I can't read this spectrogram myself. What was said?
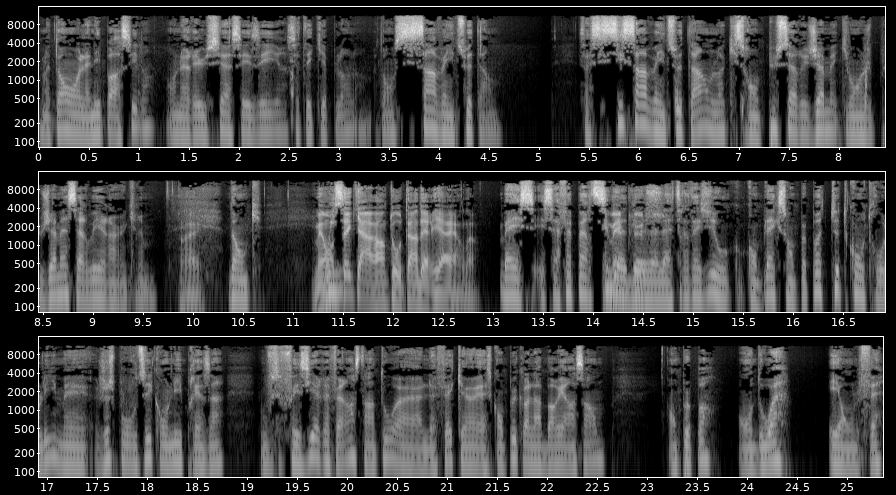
Mettons, l'année passée, là, on a réussi à saisir cette équipe-là, là, mettons, 628 armes. C'est 628 armes là, qui seront plus jamais, qui vont plus jamais servir à un crime. Ouais. Donc. Mais on sait qu'il en rentre autant derrière, là. Ben, ça fait partie de, la stratégie au complexe. On peut pas tout contrôler, mais juste pour vous dire qu'on est présent. Vous faisiez référence tantôt à le fait que est-ce qu'on peut collaborer ensemble? On peut pas. On doit. Et on le fait.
